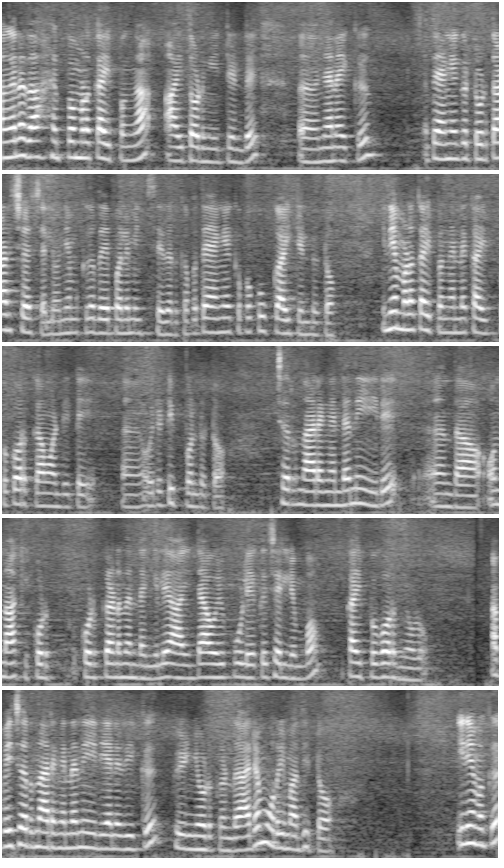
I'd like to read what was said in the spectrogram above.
അങ്ങനെ ഇതാ ഇപ്പം നമ്മൾ കൈപ്പങ്ങ ആയി തുടങ്ങിയിട്ടുണ്ട്. ഞാൻ അതിക്ക് തേങ്ങയൊക്കെ ഇട്ട് കൊടുത്ത് അടച്ചു വെച്ചല്ലോ. നമുക്ക് ഇതേപോലെ മിക്സ് ചെയ്തെടുക്കാം. അപ്പോൾ തേങ്ങയൊക്കെ ഇപ്പോൾ കുക്കായിട്ടുണ്ട് കേട്ടോ ഇനി നമ്മൾ കയ്പ്പങ്ങന്റെ കയ്പ്പ് കുറയ്ക്കാൻ വേണ്ടിയിട്ട് ഒരു ടിപ്പുണ്ട് കേട്ടോ ചെറുനാരങ്ങന്റെ നീര് എന്താ ഒന്നാക്കി കൊടു കൊടുക്കുകയാണെന്നുണ്ടെങ്കിൽ അതിന്റെ ആ ഒരു പുളിയൊക്കെ ചെല്ലുമ്പോൾ കയ്പ്പ് കുറഞ്ഞോളൂ. അപ്പോൾ ഈ ചെറുനാരങ്ങന്റെ നീര് ഞാൻ ഇതിലേക്ക് പിഴിഞ്ഞു കൊടുക്കുന്നുണ്ട്. അരമുറി മതി കേട്ടോ ഇനി നമുക്ക്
